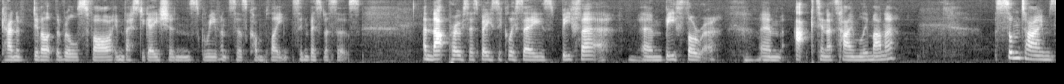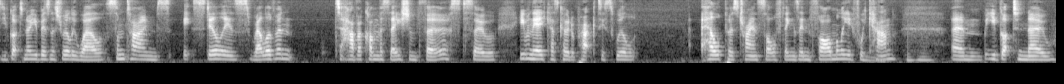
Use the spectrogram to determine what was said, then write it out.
kind of develop the rules for investigations, grievances, complaints in businesses. And that process basically says be fair, um, be thorough, um, act in a timely manner. Sometimes you've got to know your business really well. Sometimes it still is relevant to have a conversation first. So even the ACAS Code of Practice will help us try and solve things informally if we can. Um, but you've got to know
